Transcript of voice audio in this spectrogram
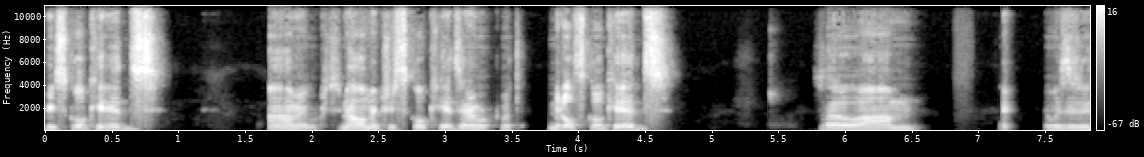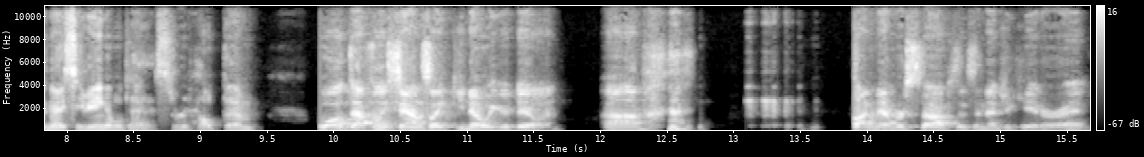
preschool kids. Um, I worked with some elementary school kids, and I worked with middle school kids. So um, it was nice being able to sort of help them. Well, it definitely sounds like you know what you're doing. Um, fun never stops as an educator, right?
